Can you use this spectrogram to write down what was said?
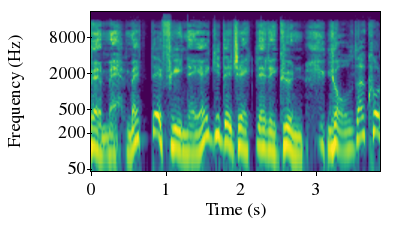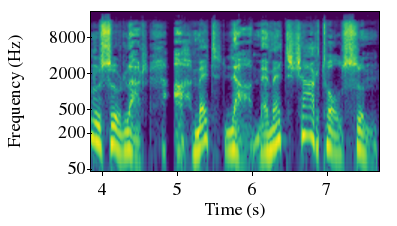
ve Mehmet defineye gidecekleri gün yolda konuşurlar. Ahmet la Mehmet şart olsun.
